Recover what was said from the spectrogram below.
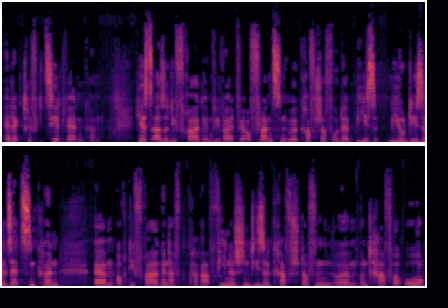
elektrifiziert werden kann. Hier ist also die Frage, inwieweit wir auf Pflanzenölkraftstoffe oder Biodiesel setzen können. Ähm, auch die Frage nach paraffinischen Dieselkraftstoffen ähm, und HVO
